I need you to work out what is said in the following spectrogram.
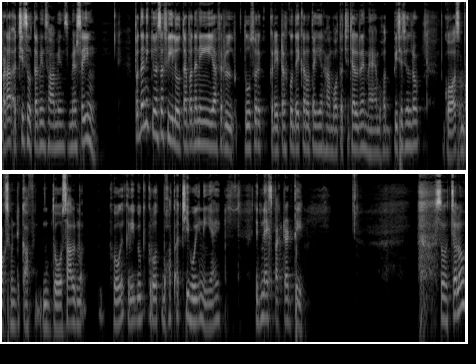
बड़ा अच्छे से होता है मीन्स हाँ मीन्स मैं सही हूँ। पता नहीं क्यों ऐसा फील होता है पता नहीं या फिर दूसरे क्रिएटर्स को देखकर होता है कि यार हाँ बहुत अच्छे चल रहे हैं मैं बहुत पीछे चल रहा हूँ। बिकॉज़ अप्रॉक्सीमेटली काफ़ी दो साल हो गए करीब क्योंकि ग्रोथ बहुत अच्छी हुई नहीं आई जितनी एक्सपेक्टेड थी। सो so, चलो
